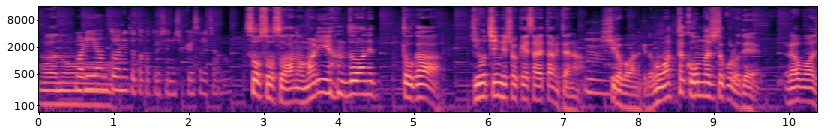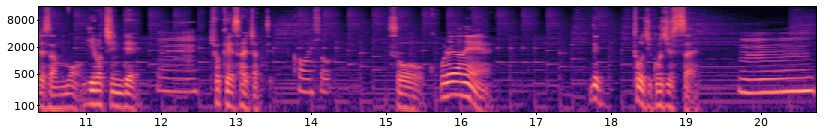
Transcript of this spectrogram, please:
あのーマリー・アントワネットとかと一緒に処刑されちゃうの？そうそうそうあのマリー・アントワネットがギロチンで処刑されたみたいなうん広場があるんだけど、もう全く同じところでラボアージェさんもギロチンでうん。処刑されちゃってかわいそう。そうこれがねで当時50歳うーん。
